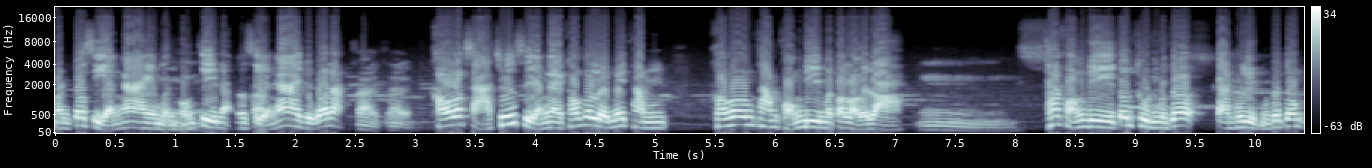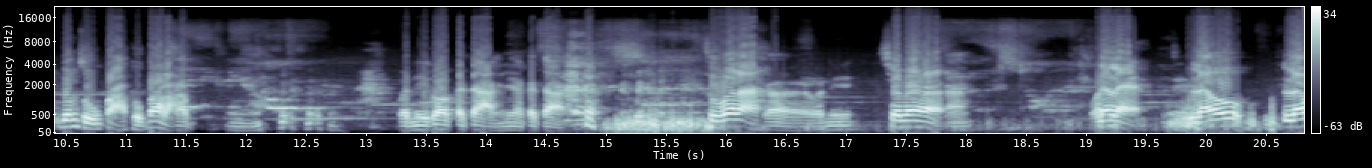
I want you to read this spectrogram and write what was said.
มันก็เสียง่ายเหมือนของจีนอะมันเสียง่ายถูกปะล่ะใช่ใช่เขารักษาชื่อเสียงไงเขาก็เลยไม่ทำเขาก็ต้องทำของดีมาตลอดเวลา อืมถ้าของดีต้นทุนมันก็การผลิตมันก็ต้องย่อมสูงกว่าถูกป่ะล่ะครับอืม วันนี้ก็กระจ่างเนี่ยกระจ่างถูกป่ะล่ะก็วันนี้ใช่ไหมฮะอะนั่นแหละอืมแล้วแล้ว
